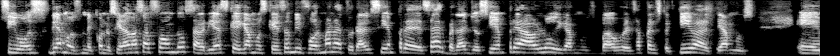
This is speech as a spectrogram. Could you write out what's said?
si vos, digamos, me conocieras más a fondo, sabrías que, digamos, que esa es mi forma natural siempre de ser, ¿verdad? Yo siempre hablo, digamos, bajo esa perspectiva, digamos, eh,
